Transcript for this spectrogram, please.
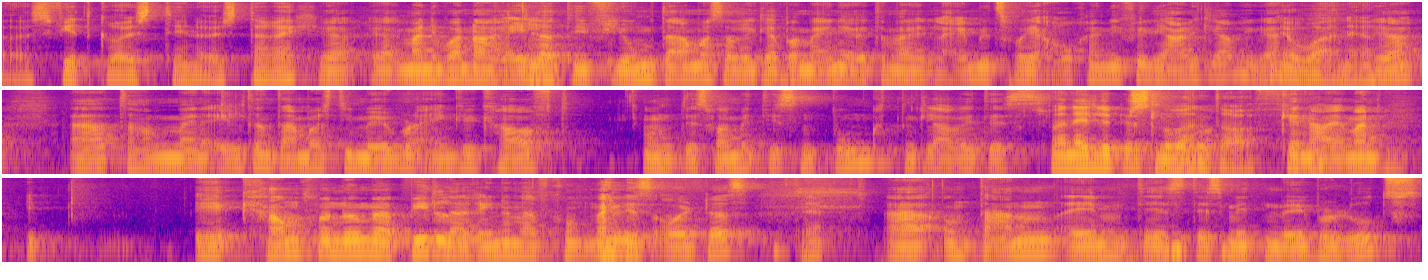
äh, das viertgrößte in Österreich. Ja, ja, ich meine, ich war noch relativ jung damals, aber ich glaube, meine Eltern waren in Leibniz, war ja auch eine Filiale, glaube ich. Gell? Ja, waren, ja. ja äh, da haben meine Eltern damals die Möbel eingekauft und das war mit diesen Punkten, glaube ich, das. Es waren Ellipsen waren drauf. Genau, ich meine, ich, ich kann mir nur mehr ein bisschen erinnern aufgrund meines Alters. Ja. Äh, und dann eben das, das mit Möbel Lutz.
